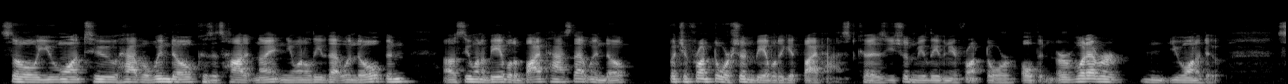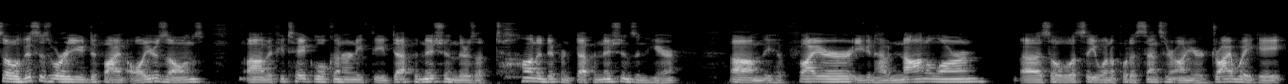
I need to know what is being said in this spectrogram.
So you want to have a window because it's hot at night and you want to leave that window open. Uh, so you want to be able to bypass that window, but your front door shouldn't be able to get bypassed because you shouldn't be leaving your front door open or whatever you want to do. So this is where you define all your zones. Um, if you take a look underneath the definition, there's a ton of different definitions in here. Um, you have fire, you can have non-alarm. Uh, so let's say you want to put a sensor on your driveway gate.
